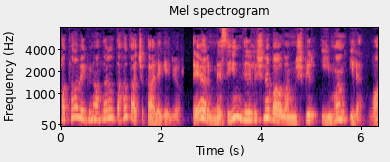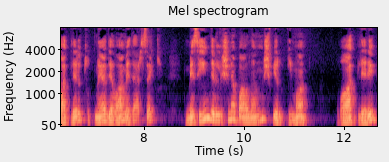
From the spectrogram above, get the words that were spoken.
hata ve günahlara daha da açık hale geliyor. Eğer Mesih'in dirilişine bağlanmış bir iman ile vaatleri tutmaya devam edersek, Mesih'in dirilişine bağlanmış bir iman vaatleri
